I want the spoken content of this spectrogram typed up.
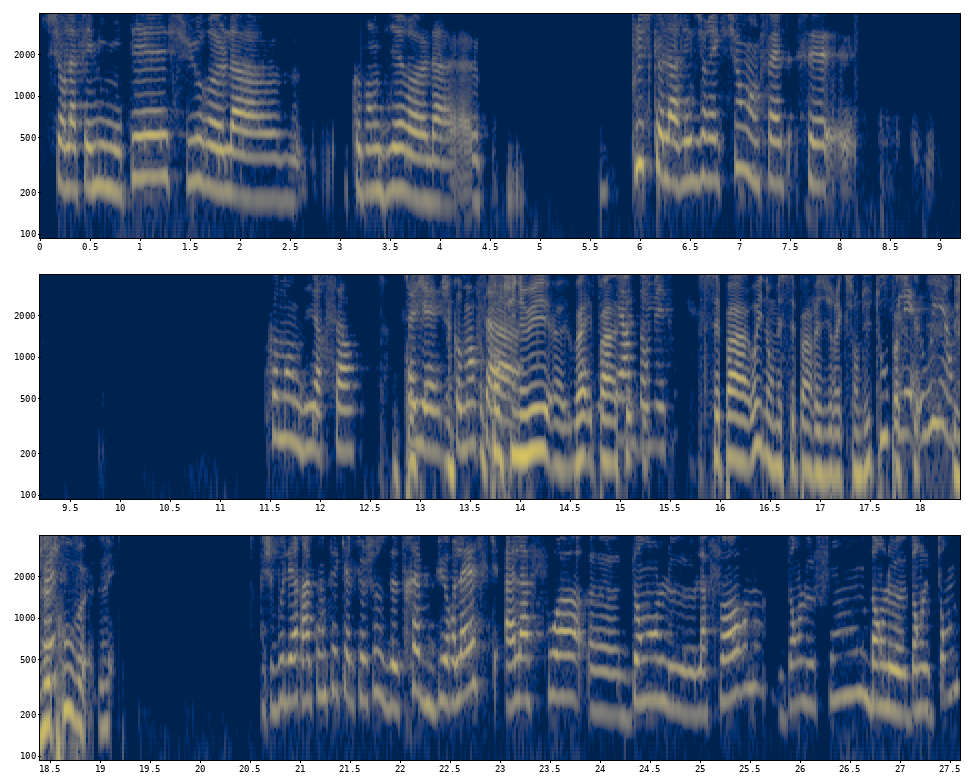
sur la féminité, sur la. Comment dire la, Plus que la résurrection, en fait, c'est. Comment dire ça? Ça y est, je commence à. Continuer. Euh, c'est pas. Oui, non, mais c'est pas résurrection du tout, parce que je trouve je voulais raconter quelque chose de très burlesque, à la fois euh, dans le, la forme, dans le fond, dans le, dans le ton.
